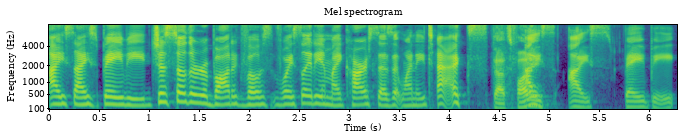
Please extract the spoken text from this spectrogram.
Ice Ice Baby just so the robotic voice, voice lady in my car says it when he texts. That's funny. Ice Ice Baby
